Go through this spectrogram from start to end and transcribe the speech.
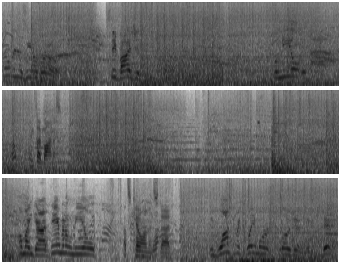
Get over here, Xeno Bro. Stay behind you. O'Neal is... Oh, inside behind us. Oh my god, damn it, O'Neal. Let's kill him instead. He blocked my Claymore explosion like a bitch.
